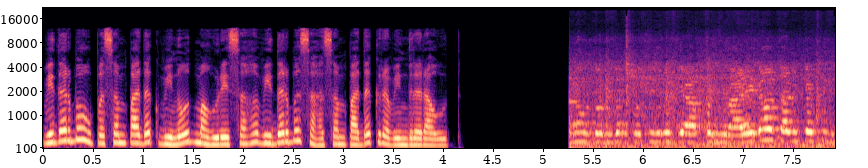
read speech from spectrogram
विदर्भ उपसंपादक विनोद माहुरेसह विदर्भ सहसंपादक रवींद्र राऊत. दोन हजार रोजी आपण राळेगाव तालुक्यातील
